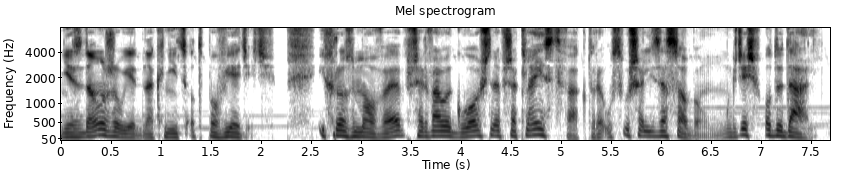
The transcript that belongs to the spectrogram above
Nie zdążył jednak nic odpowiedzieć. Ich rozmowę przerwały głośne przekleństwa, które usłyszeli za sobą, gdzieś w oddali.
